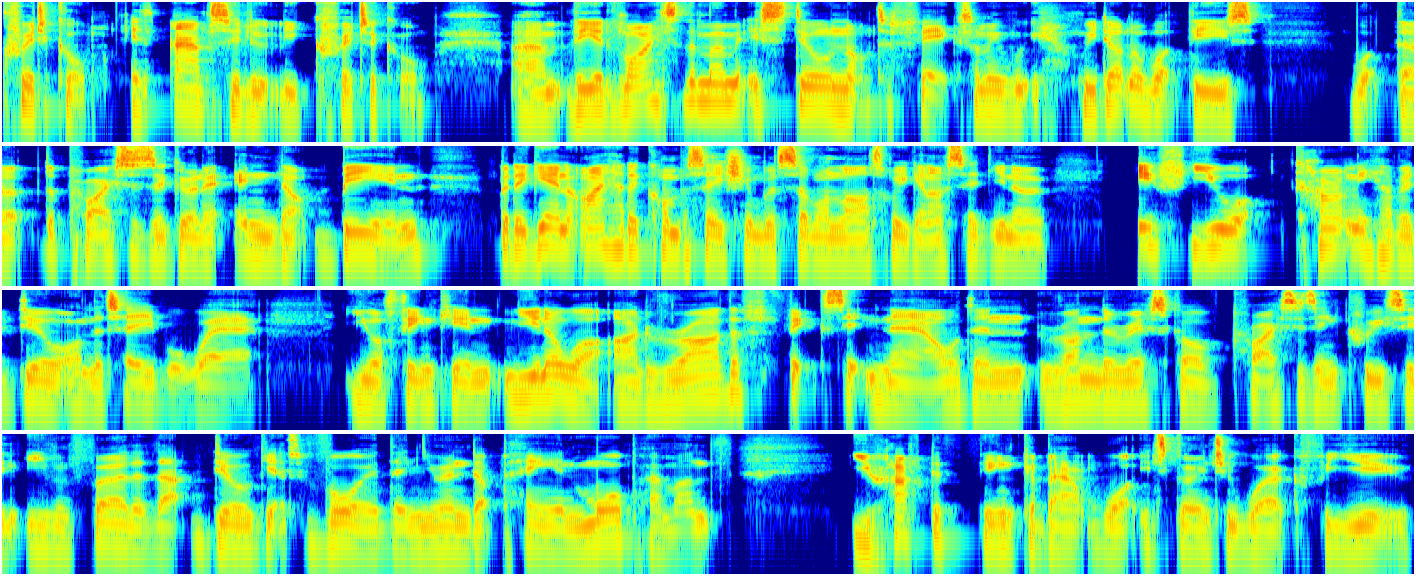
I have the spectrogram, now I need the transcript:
Critical is absolutely critical. Um, the advice at the moment is still not to fix. I mean, we, we don't know what these what the, the prices are going to end up being. But again, I had a conversation with someone last week and I said, you know, if you currently have a deal on the table where you're thinking, you know what, I'd rather fix it now than run the risk of prices increasing even further. That deal gets void, then you end up paying more per month. You have to think about what is going to work for you.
